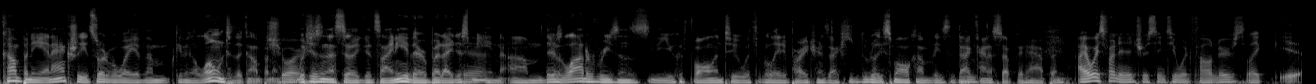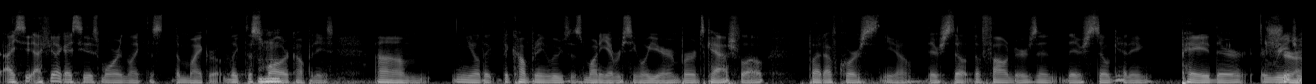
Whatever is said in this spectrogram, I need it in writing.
company?" And actually, it's sort of a way of them giving a loan to the company, Sure. which isn't necessarily a good sign either. But I just Yeah. mean um, there's a lot of reasons that you could fall into with related party transactions with really small companies that that Mhm. kind of stuff could happen. I always find it interesting too when founders like i- see. I feel like I see this more in like this the micro, like the Mhm. smaller companies. Um, you know, the the company loses money every single year and burns cash flow, but of course, you know, they're still the founders and they're still getting paid their egregious Sure.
